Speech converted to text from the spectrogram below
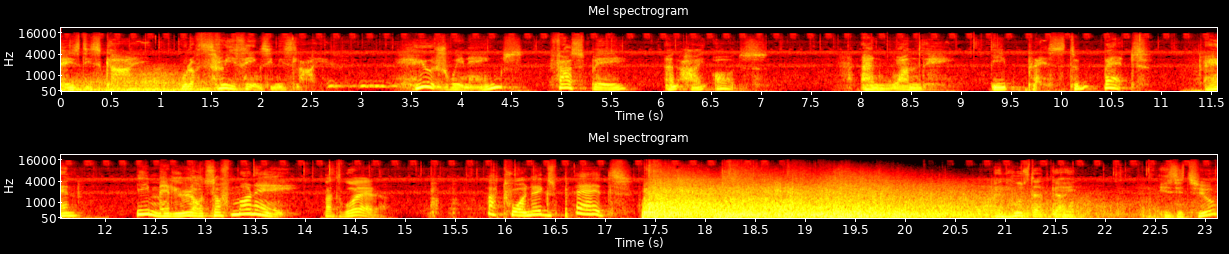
There's this guy who have three things in his life huge winnings, fast pay, and high odds. And one day, he placed a bet. And he made lots of money. But where? At 1xBet. And who's that guy? Is it you?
